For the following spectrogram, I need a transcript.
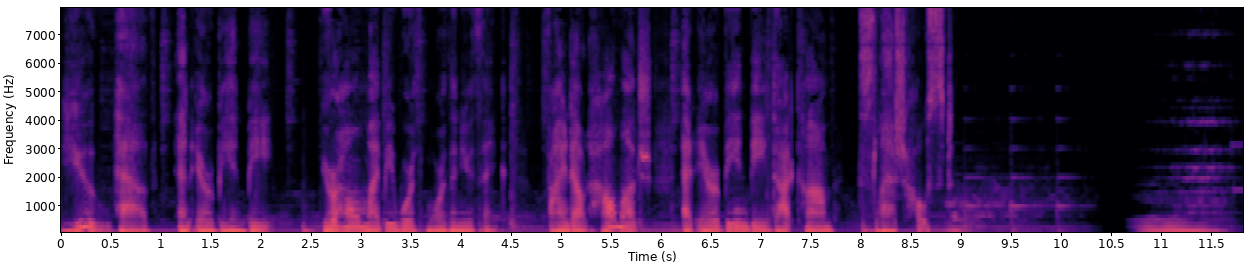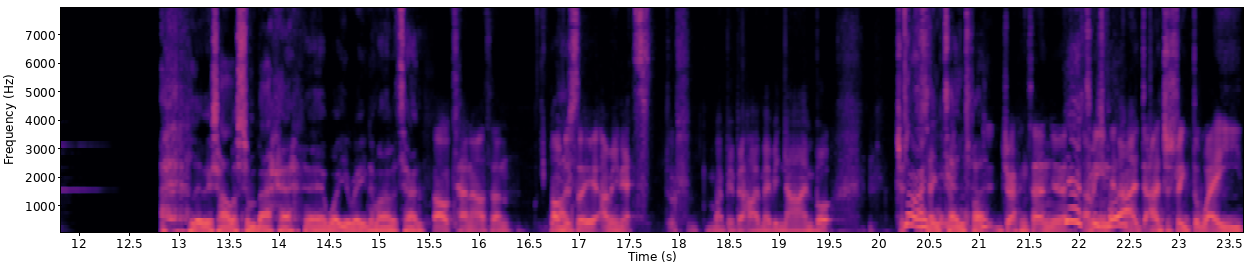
you have an Airbnb. Your home might be worth more than you think. Find out how much at airbnb.com/slash host. Lewis Alisson Becker, uh, what you rating him out of 10? Oh, 10 out of 10. Obviously, I mean, it's might be a bit high, maybe 9, but just No, I think 10's fine. Do you reckon 10, yeah? Yeah, I mean, fine. I, I just think the way...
